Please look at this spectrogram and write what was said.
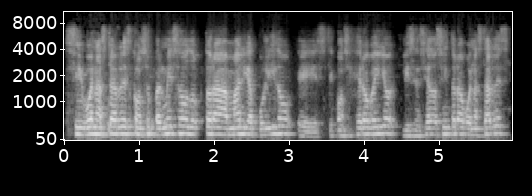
Sí, buenas tardes. Con su permiso, doctora Amalia Pulido, este consejero Bello, licenciado Cintora, buenas tardes.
